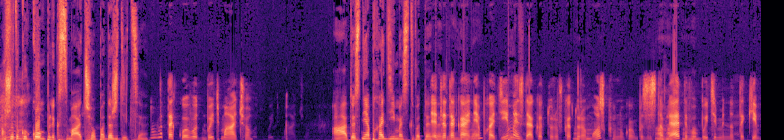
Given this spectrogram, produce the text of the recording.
А что такое комплекс мачо? Подождите. Ну, вот такой вот быть мачо. А, то есть необходимость вот эта. Это такая да? необходимость, да, которую, в которой Ага. мозг, ну, как бы заставляет его ага. быть именно таким.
